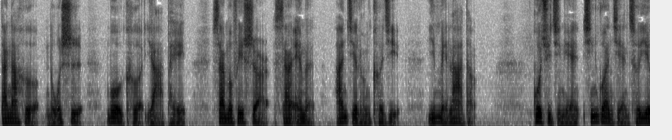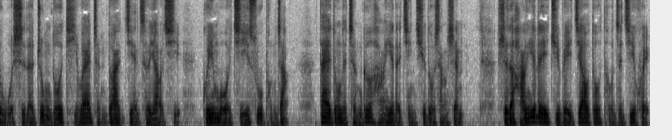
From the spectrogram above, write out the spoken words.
丹纳赫、罗氏、默克、雅培。赛默菲士尔、三 M、安捷伦科技、英美纳等。过去几年，新冠检测业务使得众多体外诊断检测药企规模急速膨胀，带动了整个行业的景气度上升，使得行业内具备较多投资机会。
